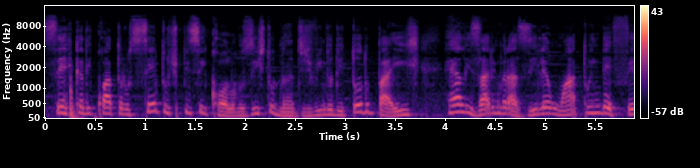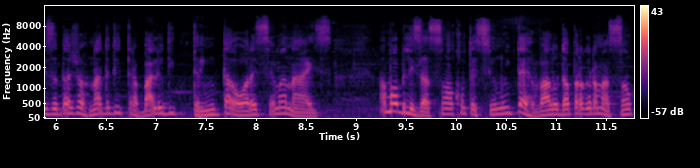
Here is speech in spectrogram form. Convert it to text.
Cerca de 400 psicólogos e estudantes vindo de todo o país realizaram em Brasília um ato em defesa da jornada de trabalho de 30 horas semanais. A mobilização aconteceu no intervalo da programação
